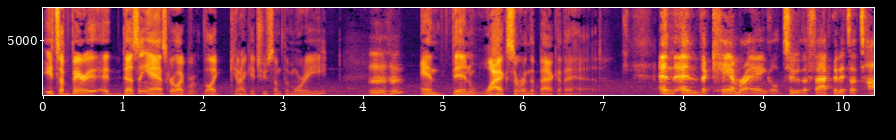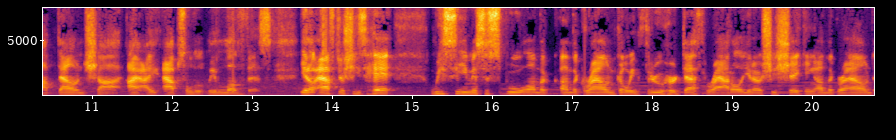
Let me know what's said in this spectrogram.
It's a very doesn't he ask her like like Can I get you something more to eat? Mm-hmm. And then whacks her in the back of the head. And and the camera angle too, the fact that it's a top down shot, I, I absolutely love this. You know, after she's hit we see Mrs. Spool on the on the ground going through her death rattle. You know, she's shaking on the ground.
